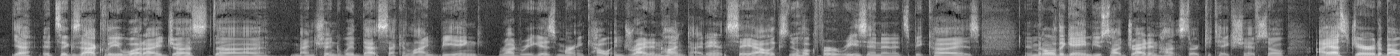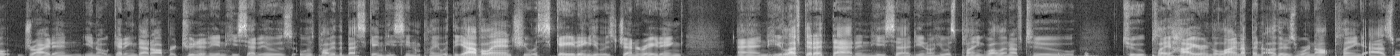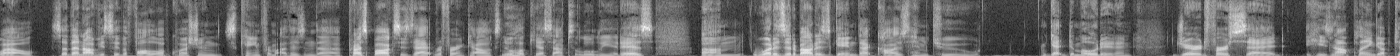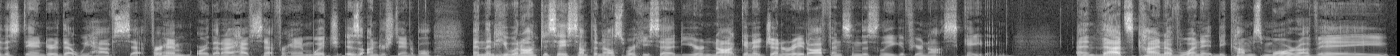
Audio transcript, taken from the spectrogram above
Yeah, it's exactly what I just uh, mentioned with that second line being Rodrigues, Martin Kaut, and Dryden Hunt. I didn't say Alex Newhook for a reason, and it's because in the middle of the game, you saw Dryden Hunt start to take shifts. So I asked Jared about Dryden, you know, getting that opportunity, and he said it was it was probably the best game he's seen him play with the Avalanche. He was skating, he was generating, and he left it at that. And he said, you know, he was playing well enough to to play higher in the lineup, and others were not playing as well. So then, obviously, the follow up questions came from others in the press box. Is that referring to Alex Newhook? Yes, absolutely, it is. Um, what is it about his game that caused him to get demoted? And Jared first said he's not playing up to the standard that we have set for him or that I have set for him, which is understandable. And then he went on to say something else where he said, You're not going to generate offense in this league if you're not skating. And that's kind of when it becomes more of a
